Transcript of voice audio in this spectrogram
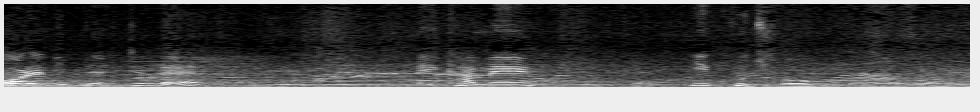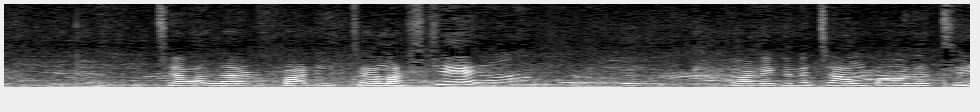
পরে নিতে এইখানে কি খুঁজবো? চাল আর পানি। চাল আসছে? কারণ এখানে চাল পাওয়া যাচ্ছিল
